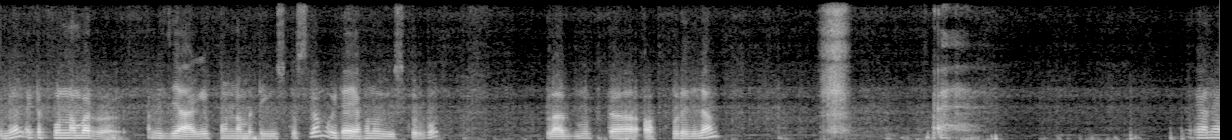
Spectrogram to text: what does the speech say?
ইমেল একটা ফোন নাম্বার আমি যে আগে ফোন নাম্বারটা ইউজ করছিলাম ওইটা এখনও ইউজ করব। ক্লাউড মুডটা অফ করে দিলাম। এখানে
